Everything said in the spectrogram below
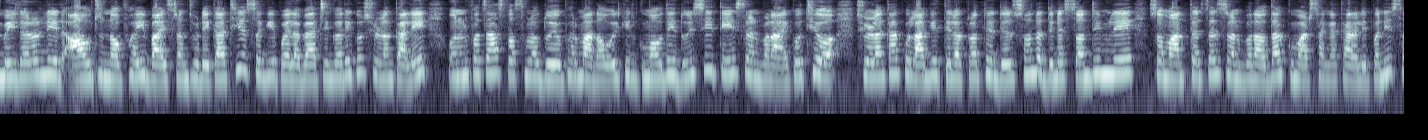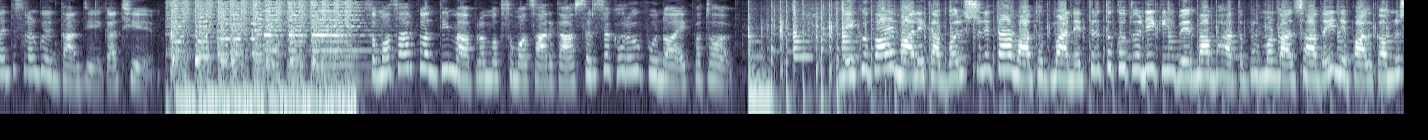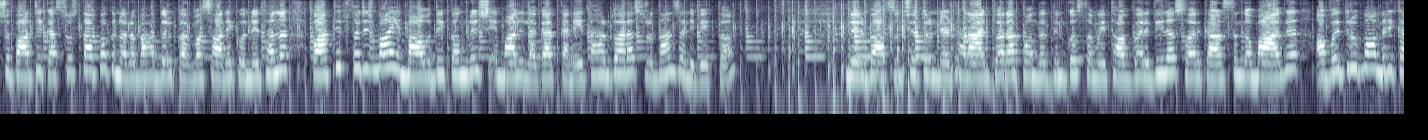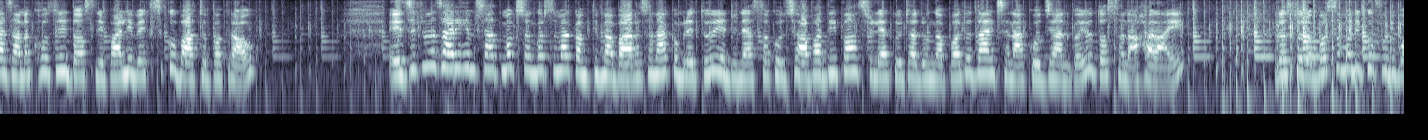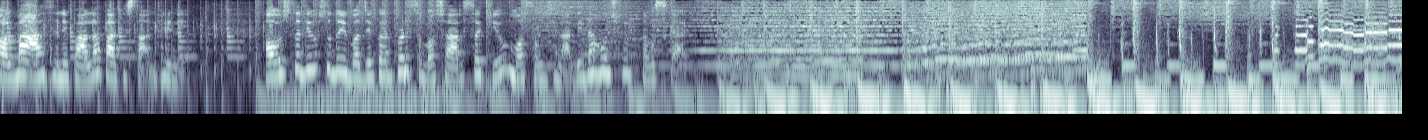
मिलरले आउट नभई बाइस रन जोडेका थिए। यसअघि पहिला ब्याटिङ गरेको श्रीलङ्काले उनपचास दशमलव दुई ओभरमा नौ विकेट गुमाउँदै दुई रन बनाएको थियो। श्रीलङ्काको लागि तिलक रत्न दिलसन र दिनेश चण्डिमले समान त्रिचालिस रन बनाउँदा कुमार साङ्गाकाराले पनि सैतिस रनको योगदान दिएका थिए। समाचारको नेकपा एमालेका वरिष्ठ नेता माधव कुमार नेतृत्वको टोली केही बेरमा भारत भ्रमणमा जाँदै नेपाल कम्युनिष्ट पार्टीका संस्थापक नरबहादुर कर्मचारीको निधन पार्थिव शरीरमा माओवादी कंग्रेस एमाले लगायतका नेताहरूद्वारा श्रद्धाञ्जली व्यक्त। निर्वाचन क्षेत्र निर्धारण आयोगद्वारा पन्ध्र दिनको समय थप गरिदिन सरकारसँग माग अवैध रूपमा अमेरिका जान खोज्ने दस नेपाली मेक्सिकोबाट पक्राउ। इजिप्टमा जारी हिंसात्मक संघर्षमा कम्तीमा बाह्र जनाको मृत्यु इन्डोनेसियाको जावा द्वीपमा अस्ट्रेलियाको एउटा ढुङ्गा पल्टदा एकजनाको ज्यान गयो दसजना हराए। र सोह्र वर्ष मुनिको फुटबलमा आज नेपाल र पाकिस्तान भिड्ने। हौस् त दिउँसो दुई बजेको अर्पण समाचार सकियो म सम्झना बिदा हुन्छु। नमस्कार। Yeah.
